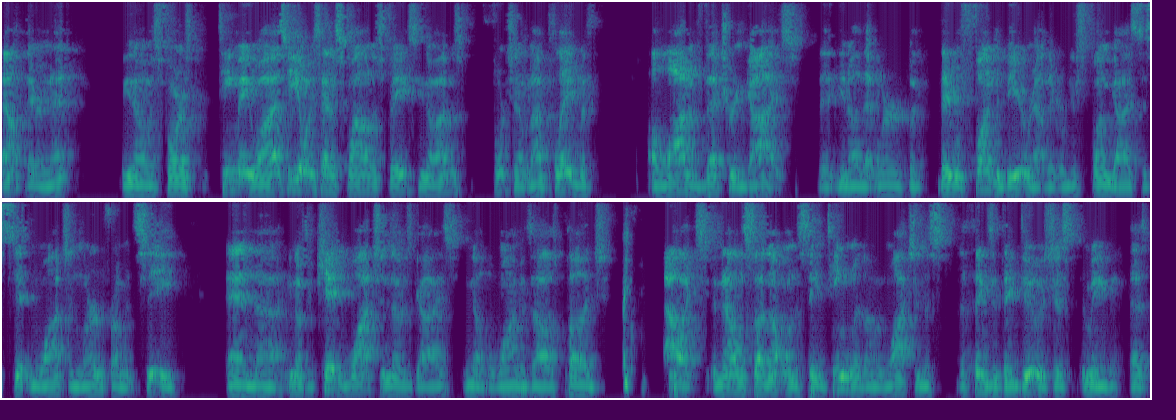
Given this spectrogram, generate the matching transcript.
out there? And that, you know, as far as teammate wise, he always had a smile on his face. You know, I was fortunate when I played with a lot of veteran guys that you know that were, but they were fun to be around. They were just fun guys to sit and watch and learn from and see. And uh, you know, as a kid watching those guys, you know, the Juan Gonzalez, Pudge, Alex, and now all of a sudden I'm on the same team with them and watching this, the things that they do is just, I mean, that's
